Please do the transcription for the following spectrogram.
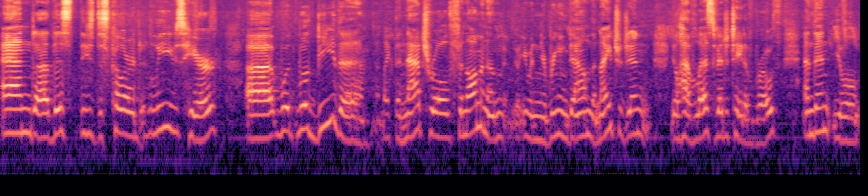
And uh, this, these discolored leaves here uh, would, will be the, like the natural phenomenon when you're bringing down the nitrogen, you'll have less vegetative growth, and then you'll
